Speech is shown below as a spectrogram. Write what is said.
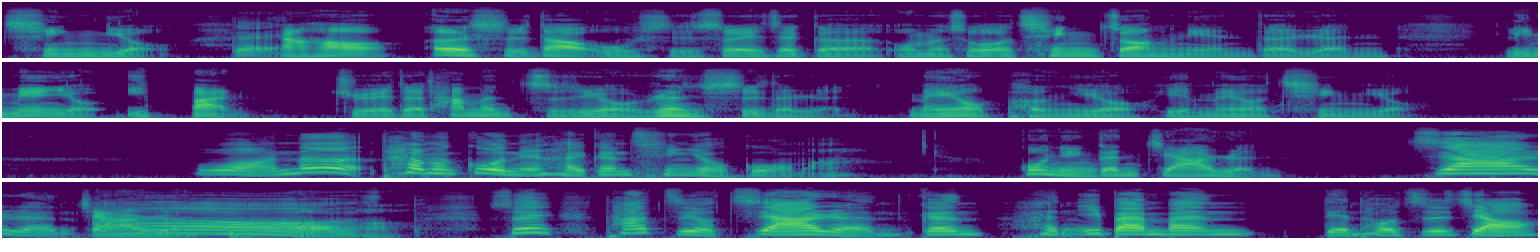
亲友。对，然后二十到五十岁这个我们说青壮年的人，里面有一半觉得他们只有认识的人，没有朋友，也没有亲友。哇，那他们过年还跟亲友过吗？过年跟家人。家人，家人哦，哦，所以他只有家人跟很一般般点头之交，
